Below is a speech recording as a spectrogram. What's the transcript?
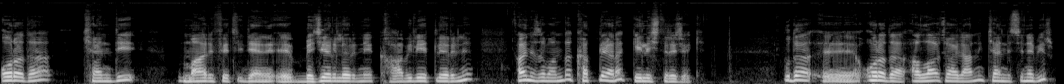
orada kendi marifeti yani e, becerilerini, kabiliyetlerini aynı zamanda katlayarak geliştirecek. Bu da e, orada Allahu Teala'nın kendisine bir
